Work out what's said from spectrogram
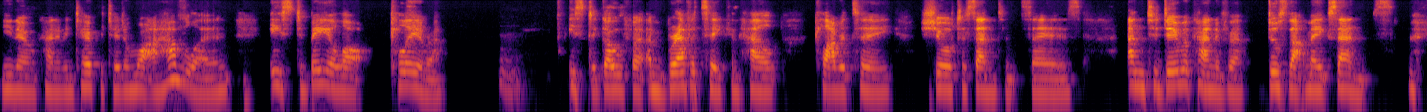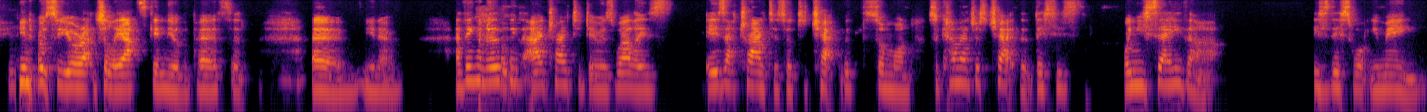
you know, kind of interpreted? And what I have learned is to be a lot clearer, mm. is to go for, and brevity can help, clarity, shorter sentences, and to do a kind of a, does that make sense? you know, so you're actually asking the other person. Um, you know, I think another thing that I try to do as well is is I try to sort of check with someone. So can I just check that this is when you say that, is this what you mean?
